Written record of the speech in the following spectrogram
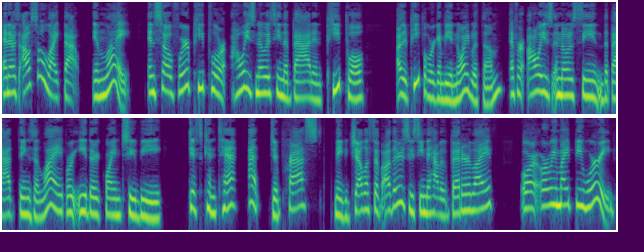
And I was also like that in life. And so if we're people who are always noticing the bad in people, other people, we're going to be annoyed with them. If we're always noticing the bad things in life, we're either going to be discontent, depressed, maybe jealous of others who seem to have a better life. Or, or we might be worried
